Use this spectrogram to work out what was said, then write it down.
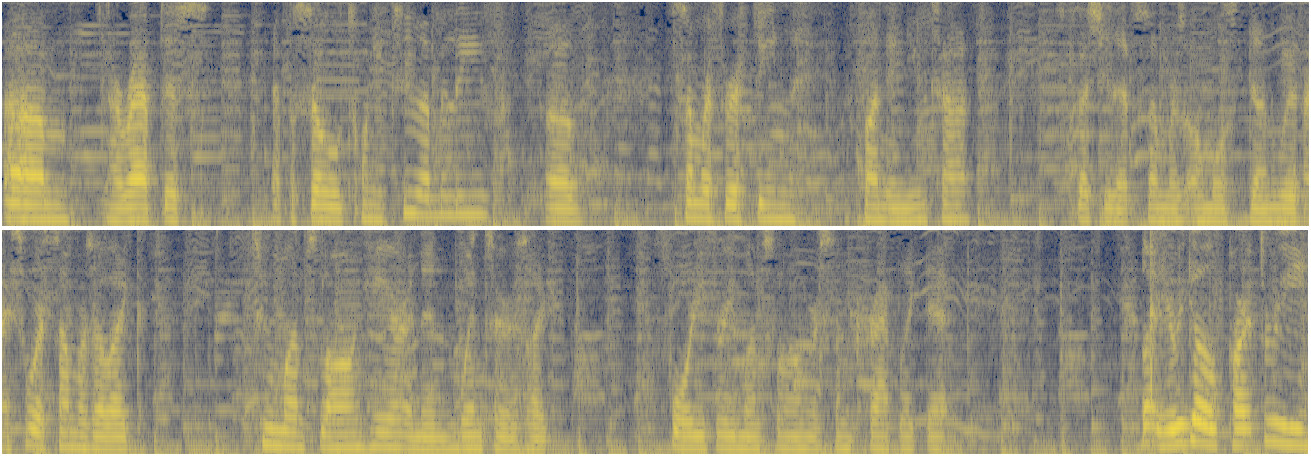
Um, I wrap this episode 22, I believe, of summer thrifting fun in Utah. Especially that summer's almost done with. I swear summers are like two months long here, and then winter is like 43 months long or some crap like that. But here we go, part three.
